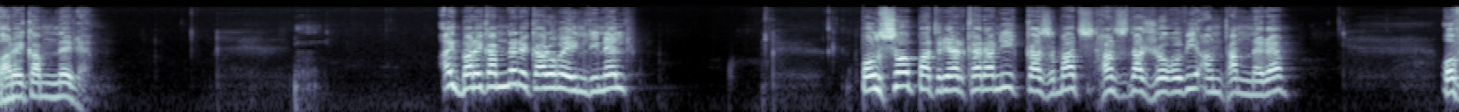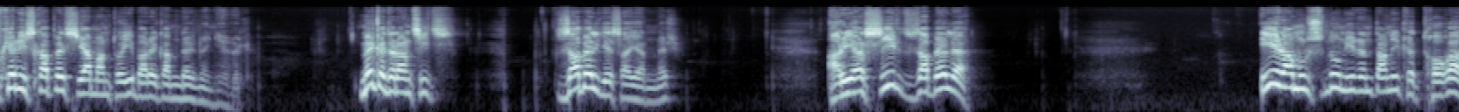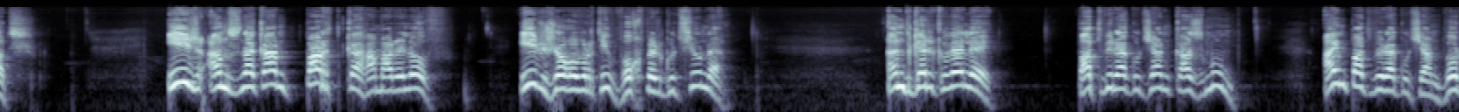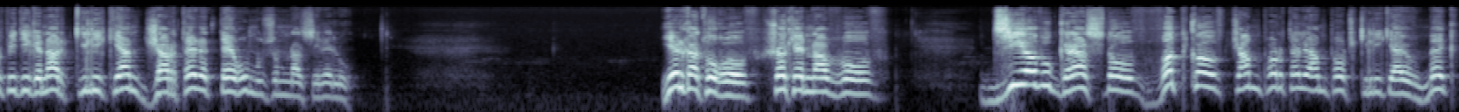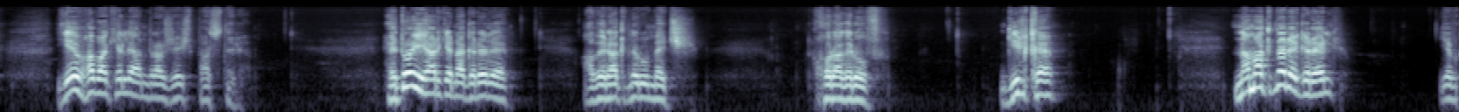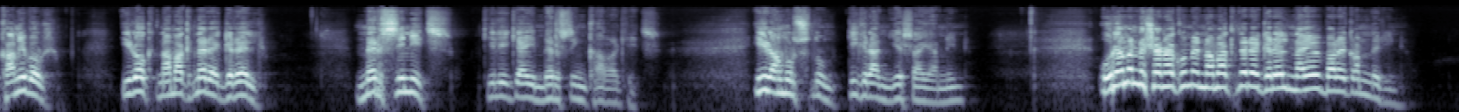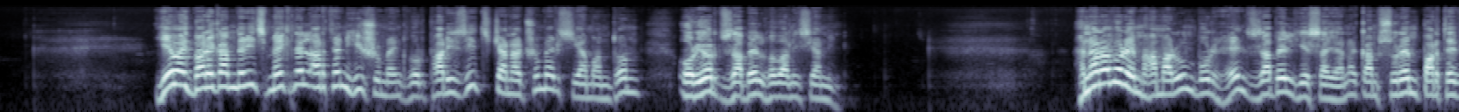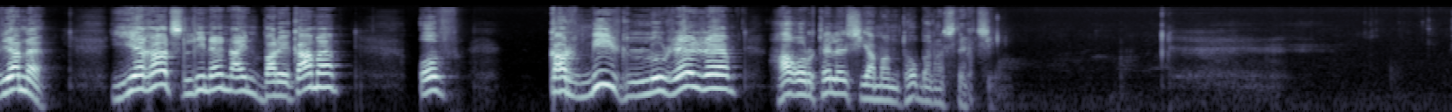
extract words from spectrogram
բարեկամները Այդ բարեկամները կարող էին լինել Պոլսո պատրիարքարանի կազմած հանձնաժողովի անդամները, ովքեր իսկապես Սիամանթոյի բարեկամներն են եղել։ Մեկը դրանցից Զաբել Եսայանն էր։ Արիասիր Զաբելը իր ամուսնուն իր ընտանիքը թողած իր անձնական պարտքը համարելով իր ժողովրդի ողբերգությունը ընդգրկվել է պատվիրակության կազմում այն պատվիրակության, որ պիտի գնար Կիլիկյան ջարդերը տեղում ուսումնասիրելու։ Երկաթուղով, շոքենավով, ձիով ու գրաստով, ոտքով ճամփորդել է ամբողջ Կիլիկիայով մեկ եւ հավաքել է անդրաժեշտ փաստերը։ Հետո իհարկե նա գրել է ավերակներու մեջ խորագրով գիրքը նամակներ է գրել եւ քանի որ իրոք նամակներ է գրել Մերսինից, Կիլիկիայի Մերսին քաղաքից իր ամուսնուն Տիգրան Եսայանին Ուրեմն նշանակում է նամակները գրել նաև բարեկամներին։ Եվ այդ բարեկամներից մեկն էլ արդեն հիշում ենք, որ Փարիզից ճանաչում էր Սիամանտոն Օրիորդ Զաբել Հովանիսյանին։ Հնարավոր եմ համարում, որ հենց Զաբել Եսայանը կամ Սուրեն Պարթևյանը եղած լինեն այն բարեկամը, ով կարմիր լուրերը հաղորդել է Սիամանտո բանաստեղծին։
